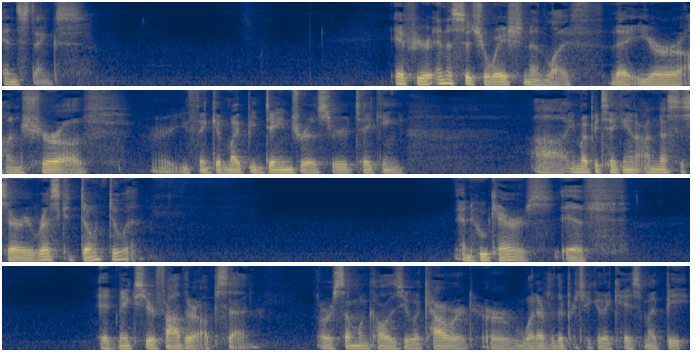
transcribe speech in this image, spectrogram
instincts. If you're in a situation in life that you're unsure of, or you think it might be dangerous, or you're taking, uh, you might be taking an unnecessary risk, don't do it. And who cares if it makes your father upset or someone calls you a coward or whatever the particular case might be.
